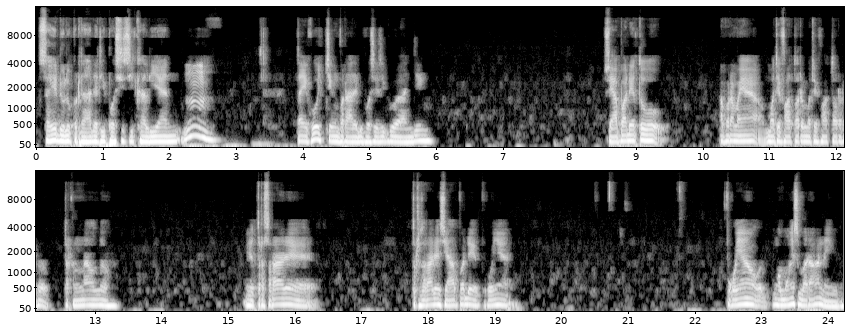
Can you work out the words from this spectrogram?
Saya dulu pernah ada di posisi kalian. Hmm, tai kucing pernah ada di posisi gue anjing. Siapa dia tuh apa namanya motivator motivator terkenal tuh. Ya terserah deh. Terserah deh siapa deh pokoknya. Pokoknya ngomongnya sembarangan ya gitu.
